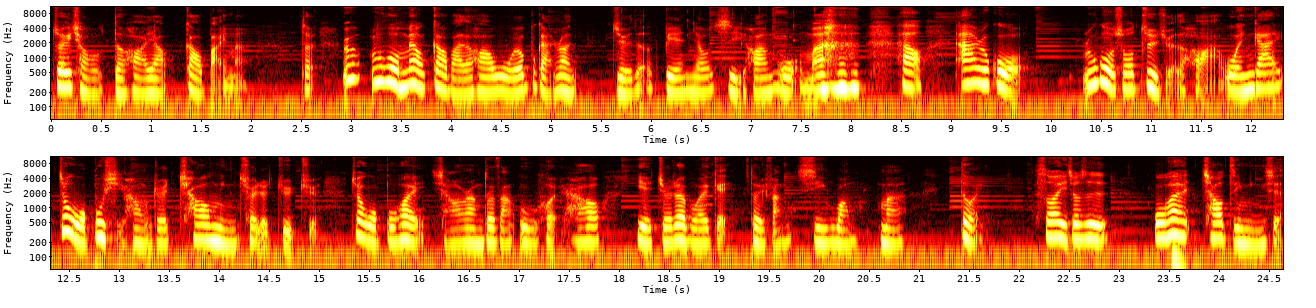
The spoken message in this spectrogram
追求的话，要告白吗？对，如如果没有告白的话，我又不敢乱觉得别人有喜欢我吗？好啊，如果如果说拒绝的话，我应该就我不喜欢，我就会超明确的拒绝。就我不会想要让对方误会，然后也绝对不会给对方希望吗？对，所以就是我会超级明显。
